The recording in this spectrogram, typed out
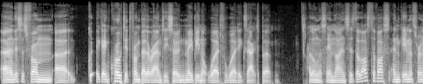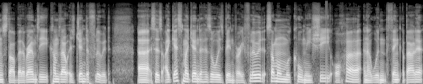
And this is from uh, again quoted from Bella Ramsey, so maybe not word for word exact, but along the same lines. Says The Last of Us and Game of Thrones star Bella Ramsey comes out as gender fluid. Uh, says, I guess my gender has always been very fluid. Someone would call me she or her, and I wouldn't think about it.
